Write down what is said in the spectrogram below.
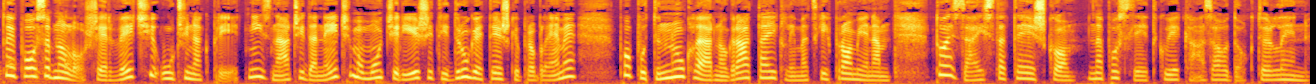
To je posebno loše jer veći učinak prijetnji znači da nećemo moći riješiti druge teške probleme poput nuklearnog rata i klimatskih promjena. To je zaista teško, na posljedku je kazao dr. Lin.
